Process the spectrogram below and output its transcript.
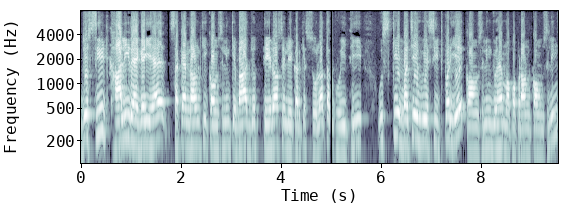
जो सीट खाली रह गई है सेकेंड राउंड की काउंसलिंग के बाद, जो तेरह से लेकर के सोलह तक हुई थी, उसके बचे हुए सीट पर ये काउंसलिंग जो है मॉपअप राउंड काउंसलिंग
